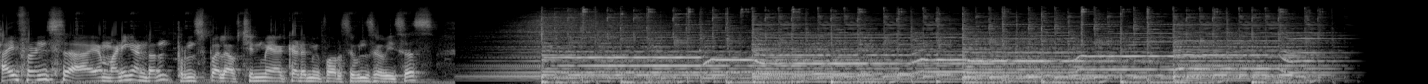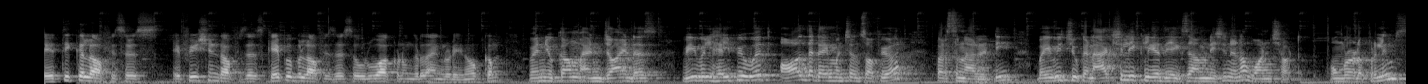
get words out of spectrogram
Hi friends, I am Manikandan, Principal of Chinmay Academy for Civil Services. Ethical officers efficient officers capable ஆஃபீஸர்ஸை உருவாக்கணுங்கிறது எங்களுடைய நோக்கம் When you come and join us, we will help you with all the dimensions of your personality by which you can actually clear the examination in a one shot. உங்களோட ப்ரிலிம்ஸ்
